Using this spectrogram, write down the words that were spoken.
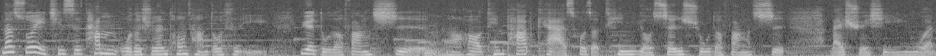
那所以其实他们我的学生通常都是以阅读的方式，嗯、然后听 podcast 或者听有声书的方式来学习英文。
